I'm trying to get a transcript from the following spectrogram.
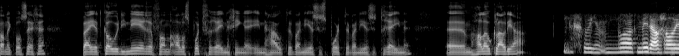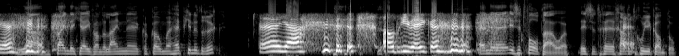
kan ik wel zeggen. Bij het coördineren van alle sportverenigingen in Houten. Wanneer ze sporten, wanneer ze trainen. Ehm, hallo Claudia. Goedemorgen, middag alweer. Ja, fijn dat je even aan de lijn uh, kan komen. Heb je het druk? Uh, ja, al drie weken. en uh, is het vol te houden? Is het, gaat het de goede kant op?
